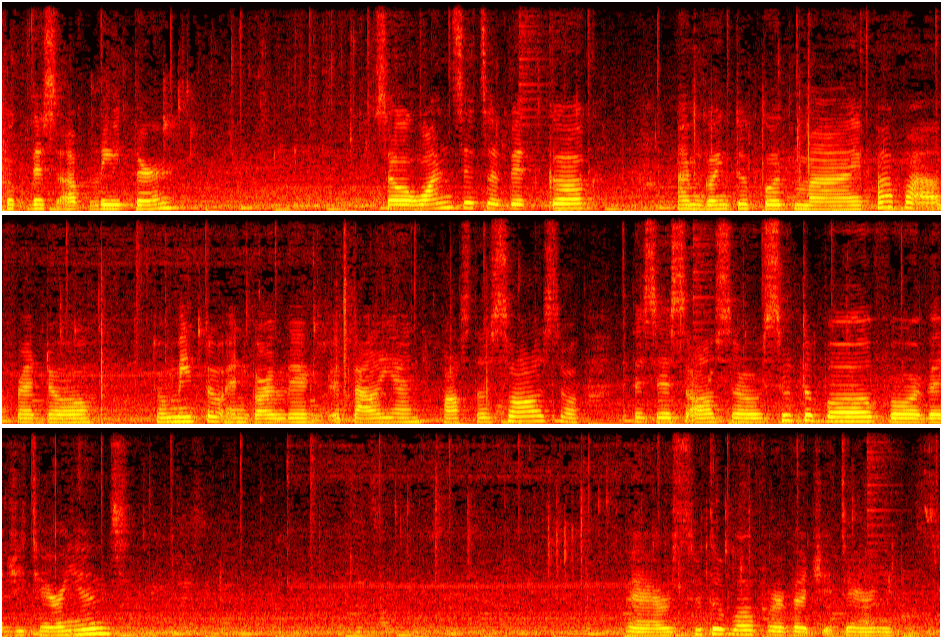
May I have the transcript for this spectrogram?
cook this up later. So once it's a bit cooked, I'm going to put my Papa Alfredo tomato and garlic Italian pasta sauce. So this is also suitable for vegetarians. They're suitable for vegetarians.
